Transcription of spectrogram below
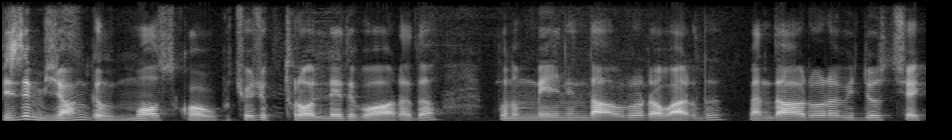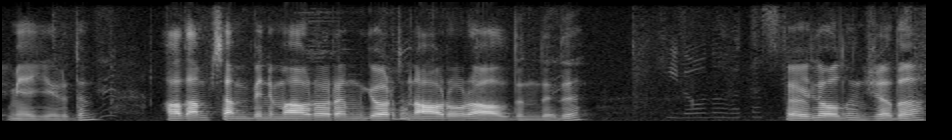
bizim jungle Moskov bu çocuk trolledi bu arada. Bunun main'inde Aurora vardı. Ben de Aurora videosu çekmeye girdim. Adam sen benim Aurora'mı gördün Aurora aldın dedi. Öyle olunca da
